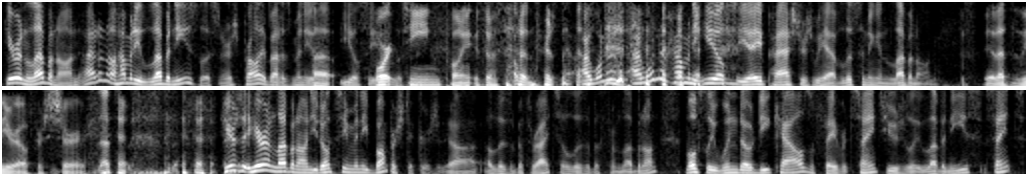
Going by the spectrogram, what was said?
Here in Lebanon, I don't know how many Lebanese listeners, probably about as many as Uh, ELCA. Fourteen point seven percent. I wonder. I wonder how many ELCA pastors we have listening in Lebanon. Yeah, that's zero for sure. That's here's here in Lebanon. You don't see many bumper stickers. Uh, Elizabeth writes. Elizabeth from Lebanon. Mostly window decals of favorite saints, usually Lebanese saints,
